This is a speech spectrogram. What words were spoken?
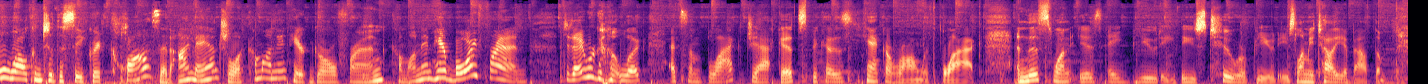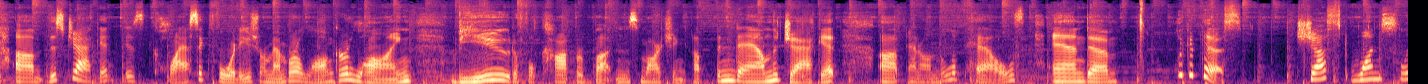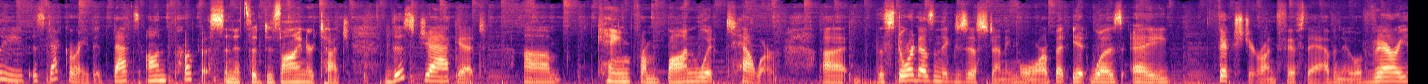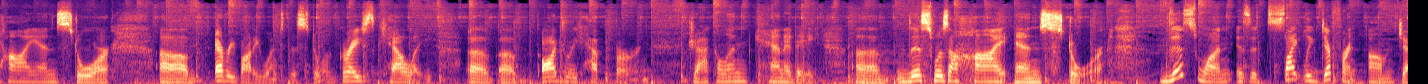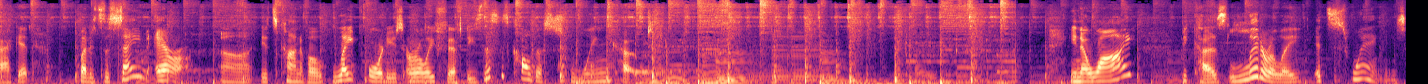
Well, welcome to the Secret Closet. I'm Angela. Come on in here, girlfriend. Come on in here, boyfriend. Today we're going to look at some black jackets because you can't go wrong with black. And this one is a beauty. These two are beauties. Let me tell you about them. Um, this jacket is classic 40s. Remember a longer line, beautiful copper buttons marching up and down the jacket uh, and on the lapels. And um, look at this just one sleeve is decorated. That's on purpose and it's a designer touch. This jacket um, came from Bonwit Teller. Uh, the store doesn't exist anymore, but it was a fixture on Fifth Avenue, a very high-end store. Um, everybody went to this store. Grace Kelly, uh, uh, Audrey Hepburn, Jacqueline Kennedy. Uh, this was a high-end store. This one is a slightly different um, jacket, but it's the same era. Uh, it's kind of a late 40s, early 50s. This is called a swing coat. You know why? Because literally it swings.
